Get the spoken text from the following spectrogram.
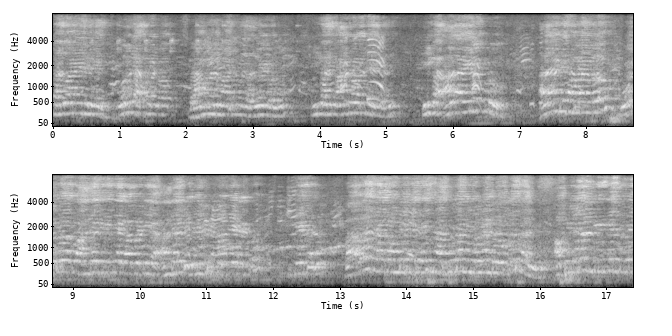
చదువు అనేది లేదు. ఓన్లీ అప్పట్లో బ్రాహ్మణులు మాత్రమే చదివేటోళ్ళు. ఇంకా అది కాంట్రవర్సీ లేదు ఇక అలా అయినప్పుడు అలాంటి సమయంలో ఓటు హక్కు అందరికీ ఇస్తే కాబట్టి అందరికీ బెనిఫిట్ వచ్చేటట్టు చేశారు. బాబా సాహెబ్ అంబేద్కర్ చేసిన చూడండి ఒక్కసారి ఆ పిల్లల్ని తీసుకెళ్తుంటే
